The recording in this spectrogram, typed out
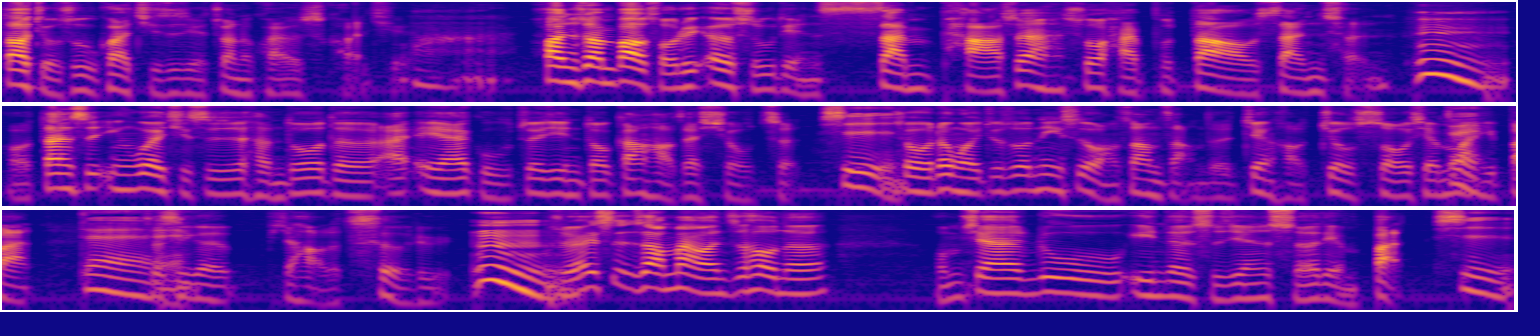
到九十五块，其实也赚了快二十块钱。哇！换算报酬率二十五点三趴，虽然说还不到三成，嗯，哦，但是因为其实很多的 I A I 股最近都刚好在修正，是，所以我认为就是说逆势往上涨的，见好就收，先卖一半，对，这是一个比较好的策略。嗯，所以事实上卖完之后呢，我们现在录音的时间十二点半，是。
